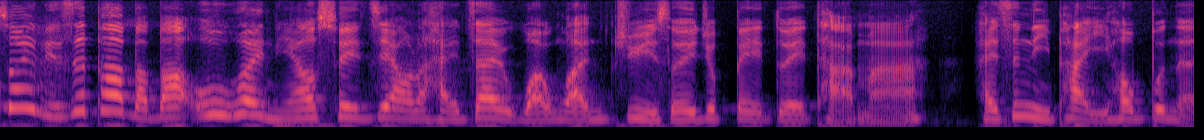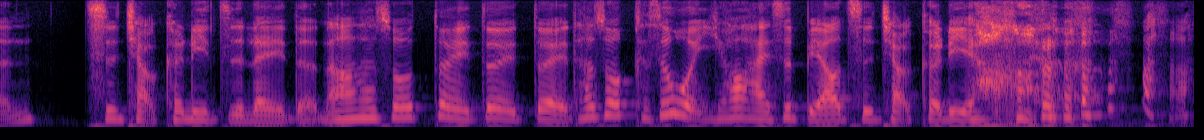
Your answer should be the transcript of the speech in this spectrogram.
所以你是怕爸爸误会你要睡觉了，还在玩玩具，所以就背对他吗？还是你怕以后不能吃巧克力之类的？”然后他说：“对对对。”他说：“可是我以后还是不要吃巧克力好了。”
